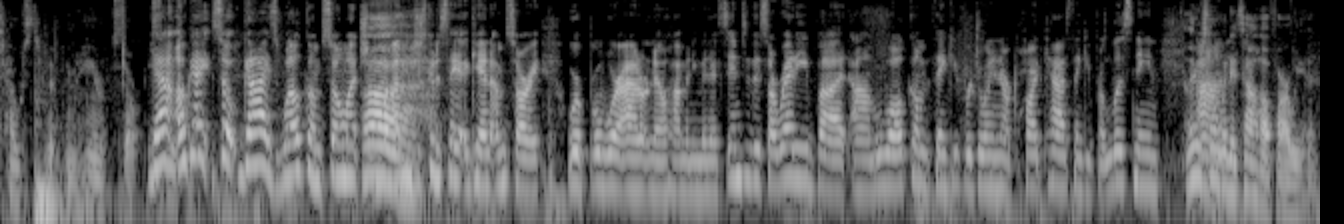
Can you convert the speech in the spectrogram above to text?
toasted up in here. So Yeah, excuse me. okay. So guys, welcome so much. I'm just going to say again, I'm sorry. We're we're I don't know how many minutes into this already, but um welcome. Thank you for joining our podcast. Thank you for listening. There's no Um, way to tell how far we in.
